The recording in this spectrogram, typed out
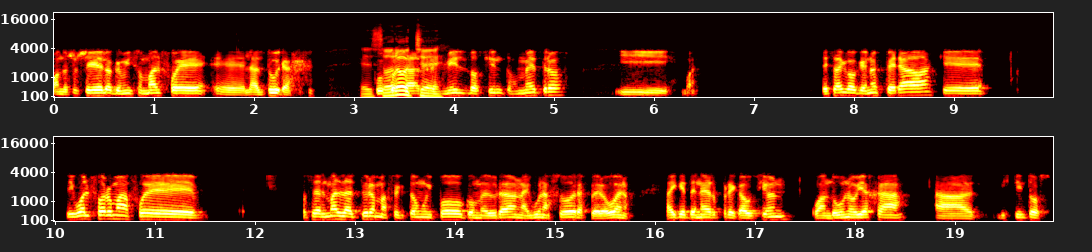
Cuando yo llegué lo que me hizo mal fue eh, la altura. El a Soroche. 3.200 metros y bueno, es algo que no esperaba, que de igual forma fue, o sea, el mal de altura me afectó muy poco, me duraron algunas horas, pero bueno, hay que tener precaución cuando uno viaja a distintos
